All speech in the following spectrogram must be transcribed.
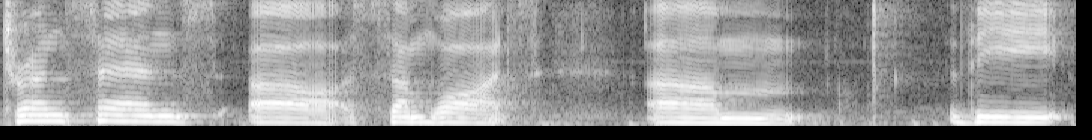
transcends uh, somewhat um, the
